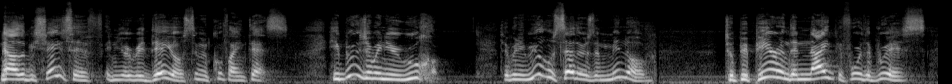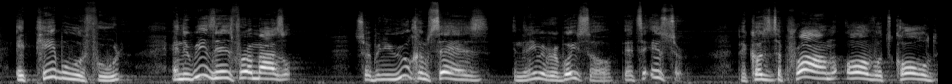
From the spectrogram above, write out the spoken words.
Now the Bishesif in your Redeo, Simon Kufa Tes, he brings Rabbi Yerucham. The Rabbi Yerucham said there's a minog to prepare in the night before the bris a table with food, and the reason is for a mazel. So Rabbi Yerucham says, in the name of Rabbi Yosef, that's an isser, because it's a problem of what's called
